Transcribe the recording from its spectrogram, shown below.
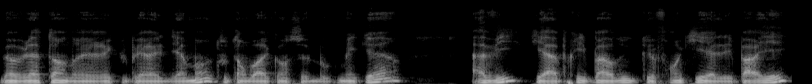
doivent l'attendre et récupérer le diamant tout en braquant ce bookmaker, Avi, qui a appris par doute que Frankie allait parier,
